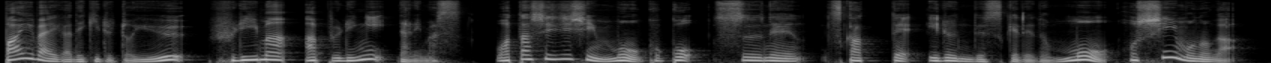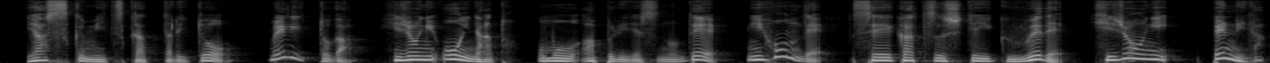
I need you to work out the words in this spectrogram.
売買ができるというフリマアプリになります。私自身もここ数年使っているんですけれども、欲しいものが安く見つかったりとメリットが非常に多いなと思うアプリですので、日本で生活していく上で非常に便利な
